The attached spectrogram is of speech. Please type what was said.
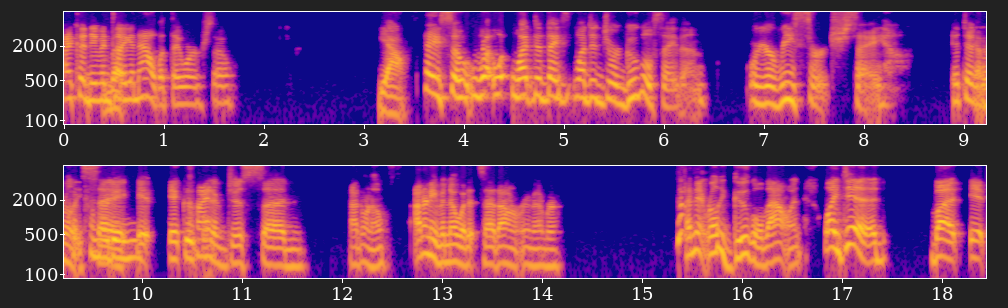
i couldn't even But- tell you now what they were so Yeah. hey so what what, did they what did your google say then or your research say It didn't really say. It it Google. kind of just said, I don't know. I don't even know what it said. I don't remember. I didn't really Google that one. Well, I did, but it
